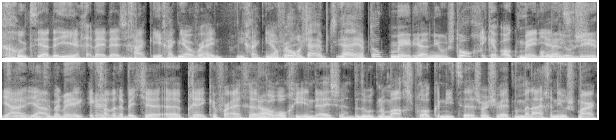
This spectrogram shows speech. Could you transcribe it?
Goed, ja, de, hier, nee, deze ga ik, hier ga ik niet overheen. Hier ga ik niet Maar overheen. Floris, jij hebt, jij hebt ook media nieuws, toch? Ik heb ook media Voor mensen nieuws. die het, ja, ja, maar ik, ga wel een beetje preken voor eigen parochie in deze. Dat doe ik normaal gesproken niet, eh, zoals je weet, met mijn eigen nieuws. Maar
